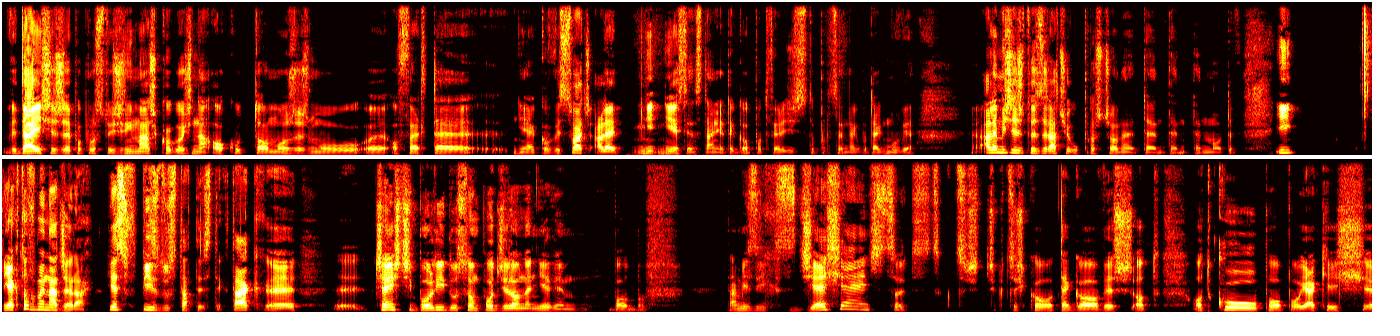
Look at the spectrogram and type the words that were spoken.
wydaje się, że po prostu jeżeli masz kogoś na oku, to możesz mu e, ofertę e, niejako wysłać, ale nie, nie jestem w stanie tego potwierdzić w 100%, bo tak mówię. Ale myślę, że to jest raczej uproszczony ten, ten, ten motyw. I jak to w menadżerach? Jest wpis do statystyk, tak? E, części bolidu są podzielone, nie wiem, bo, bo tam jest ich z 10, coś, coś, coś koło tego, wiesz, od, od kół po, po jakieś, e,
